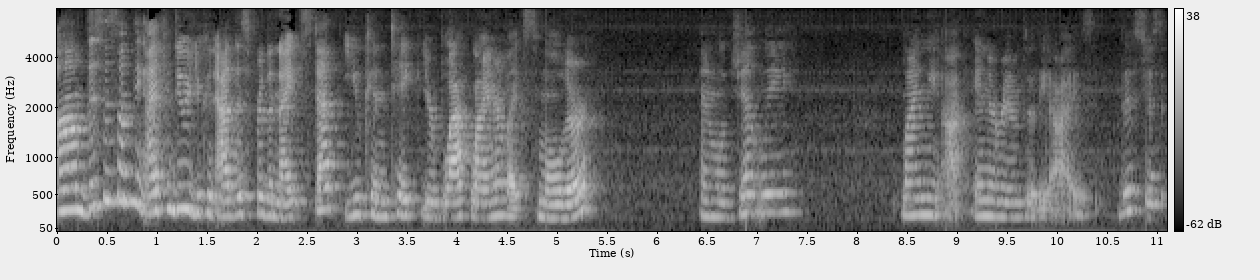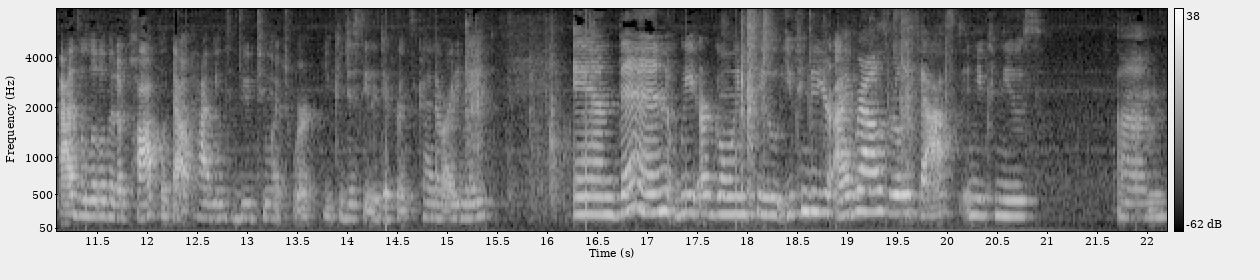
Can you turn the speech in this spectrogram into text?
Um, this is something I can do. You can add this for the night step. You can take your black liner like Smolder and we'll gently line the inner rims of the eyes. This just adds a little bit of pop without having to do too much work. You can just see the difference kind of already made. And then we are going to, you can do your eyebrows really fast and you can use um,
